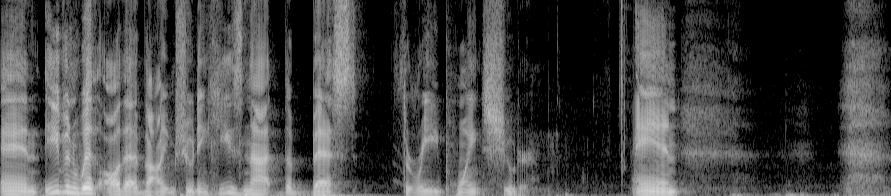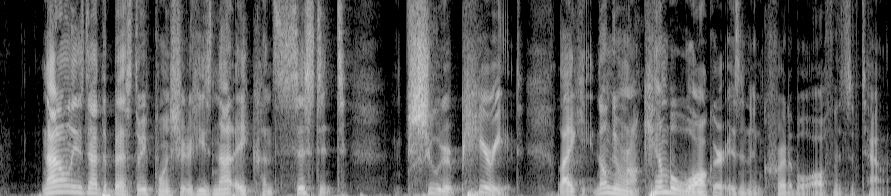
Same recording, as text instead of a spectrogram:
And even with all that volume shooting, he's not the best three point shooter. And not only is not the best three point shooter, he's not a consistent shooter, period. Like, don't get me wrong, Kemba Walker is an incredible offensive talent.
